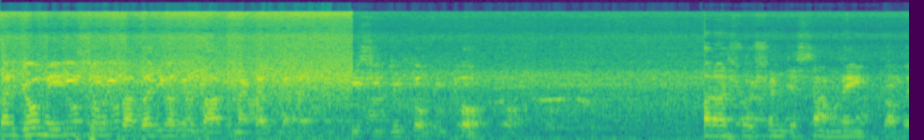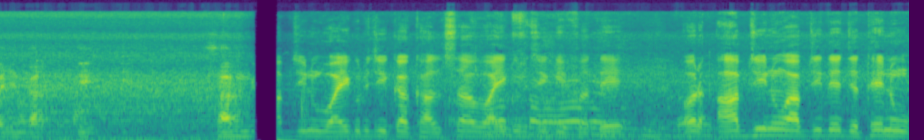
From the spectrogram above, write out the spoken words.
ਪਰ ਜੋ ਮੇਰੀ ਸੋਚ ਬਾਬਾ ਜੀ ਉਹਦੇ ਬਾਤ ਮੈਂ ਕਰਦਾ ਹੈ ਇਸੀ ਜੁਟੋ ਉਠੋ ਸਾਰਾ ਸ਼ੋਸ਼ਣ ਜਿਸ ਤਰ੍ਹਾਂ ਹੁਣੇ ਬਾਬਾ ਜੀ ਨੇ ਗੱਲ ਕੀਤੀ। ਸਾਨੂੰ ਆਪ ਜੀ ਨੂੰ ਵਾਹਿਗੁਰੂ ਜੀ ਕਾ ਖਾਲਸਾ ਵਾਹਿਗੁਰੂ ਜੀ ਕੀ ਫਤਿਹ। ਔਰ ਆਪ ਜੀ ਨੂੰ ਆਪ ਜੀ ਦੇ ਜਥੇ ਨੂੰ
